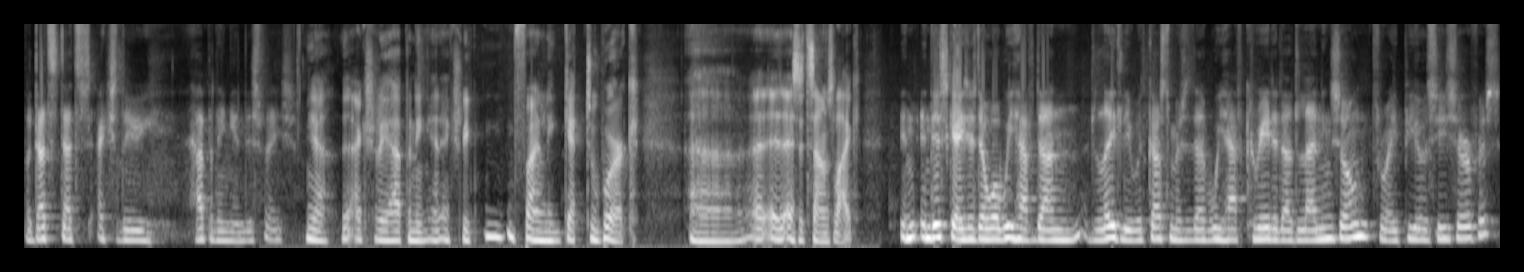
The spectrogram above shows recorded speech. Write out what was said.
but that's that's actually happening in this phase. Yeah, actually happening and actually finally get to work, uh, as it sounds like. In, in this case, is that what we have done lately with customers is that we have created that landing zone through a POC service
